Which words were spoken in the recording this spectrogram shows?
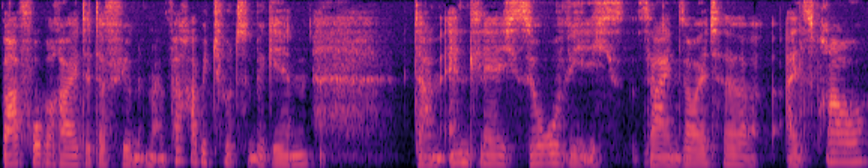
war vorbereitet dafür, mit meinem Fachabitur zu beginnen. Dann endlich so, wie ich sein sollte als Frau.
